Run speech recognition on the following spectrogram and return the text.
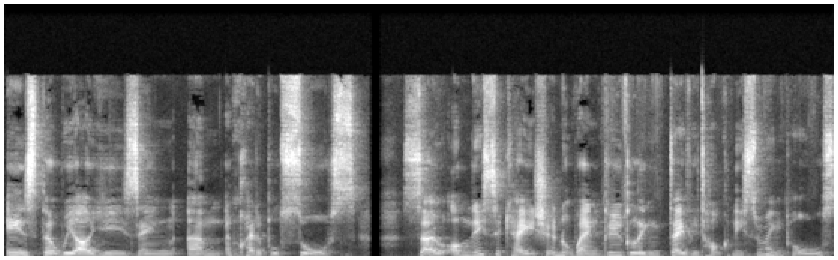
is that we are using um, a credible source. So on this occasion, when Googling David Hockney swimming pools,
